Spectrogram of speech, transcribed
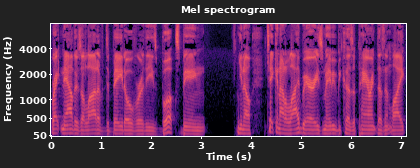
right now there's a lot of debate over these books being, you know, taken out of libraries, maybe because a parent doesn't like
